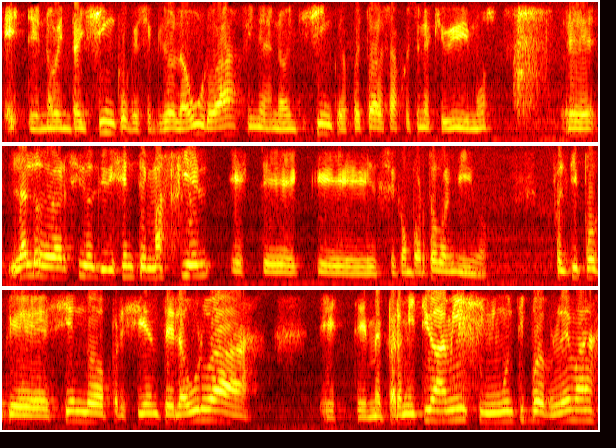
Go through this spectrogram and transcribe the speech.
este 95 que se creó la URBA, fines del 95, después todas esas cuestiones que vivimos, eh, Lalo debe haber sido el dirigente más fiel este, que se comportó conmigo. Fue el tipo que siendo presidente de la URBA este, me permitió a mí sin ningún tipo de problema,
